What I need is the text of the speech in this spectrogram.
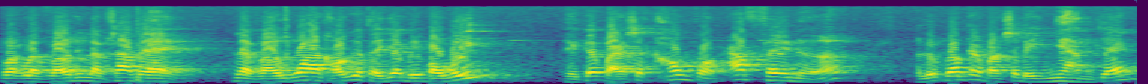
hoặc là vợ đi làm sao về, là vợ qua khỏi cái thời gian bị bầu bí thì các bạn sẽ không còn áp phê nữa. Và lúc đó các bạn sẽ bị nhàm chán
